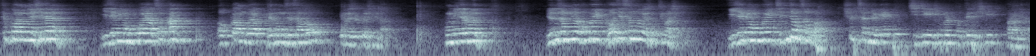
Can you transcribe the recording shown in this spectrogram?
특권 없는 시대는 이재명 후보가 약속한 억강부약 대동세상으로 이루어질 것입니다. 국민 여러분, 윤석열 후보의 거짓 선동에 속지 마시고 이재명 후보의 진정성과 실천력에 지지의 힘을 보태주시기 바랍니다.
